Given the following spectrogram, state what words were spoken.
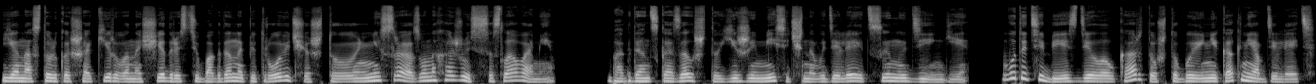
Я настолько шокирована щедростью Богдана Петровича, что не сразу нахожусь со словами. Богдан сказал, что ежемесячно выделяет сыну деньги. Вот и тебе сделал карту, чтобы никак не обделять.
